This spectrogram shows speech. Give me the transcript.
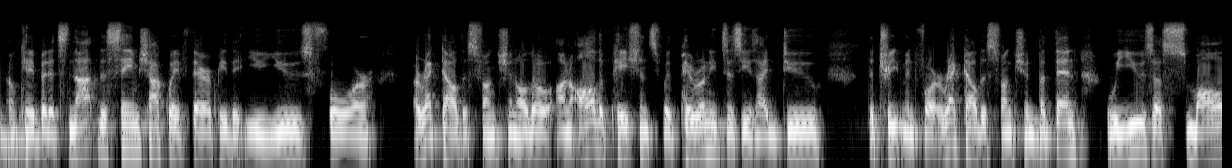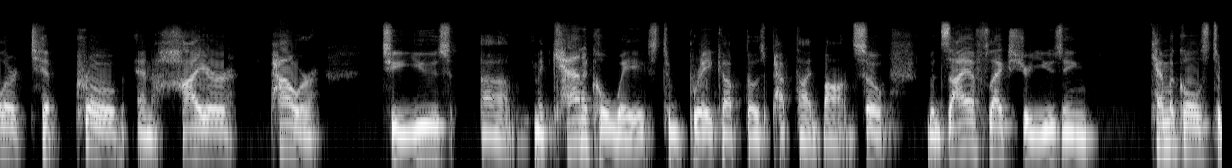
Mm-hmm. Okay, but it's not the same shockwave therapy that you use for erectile dysfunction. Although on all the patients with Peyronie's disease, I do the treatment for erectile dysfunction, but then we use a smaller tip probe and higher power to use uh, mechanical waves to break up those peptide bonds. So with Xiaflex, you're using chemicals to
